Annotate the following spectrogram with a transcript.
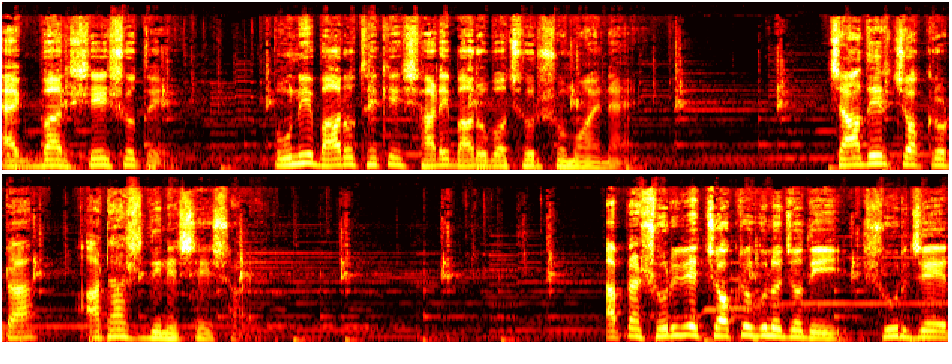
একবার শেষ হতে পৌনে বারো থেকে সাড়ে বারো বছর সময় নেয়। চাঁদের চক্রটা আঠাশ দিনে শেষ হয়। আপনার শরীরের চক্রগুলো যদি সূর্যের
